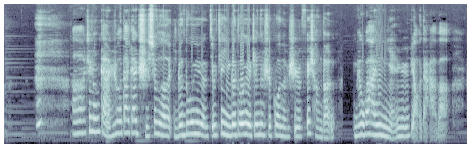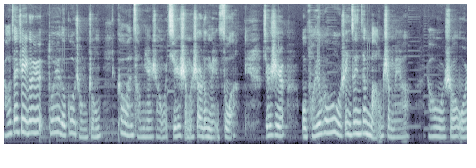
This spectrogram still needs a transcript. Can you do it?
啊，这种感受大概持续了一个多月，就这一个多月真的是过得是非常的没有办法用言语表达吧。然后在这一个月多月的过程中，客观层面上我其实什么事儿都没做，就是我朋友会问我说：“你最近在忙什么呀？”然后我说：“我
